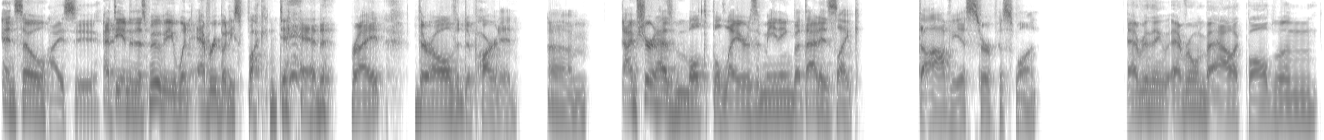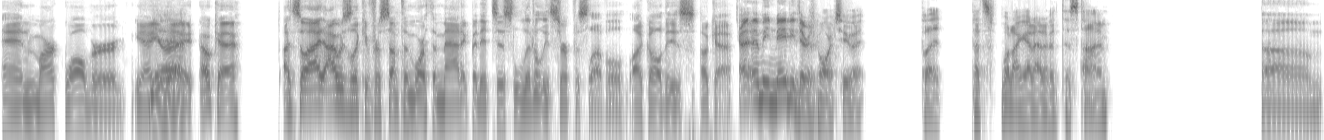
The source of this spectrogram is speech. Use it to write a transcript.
And so I see. at the end of this movie when everybody's fucking dead, right? They're all the departed. Um, I'm sure it has multiple layers of meaning, but that is like the obvious surface one. Everything, everyone but Alec Baldwin and Mark Wahlberg. Yeah, you're Yeah. right. Okay. Uh, So I, I was looking for something more thematic, but it's just literally surface level, like all these. Okay. I, I mean, maybe there's more to it, but that's what I got out of it this time. Um,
